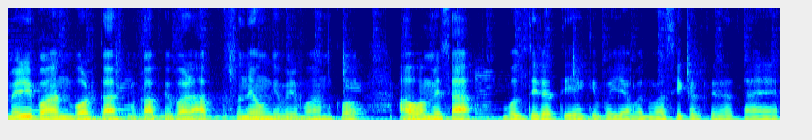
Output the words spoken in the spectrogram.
मेरी बहन पॉडकास्ट में काफ़ी बार आप सुने होंगे मेरी बहन को। अब हमेशा बोलती रहती है कि भैया बदमाशी करते रहता है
